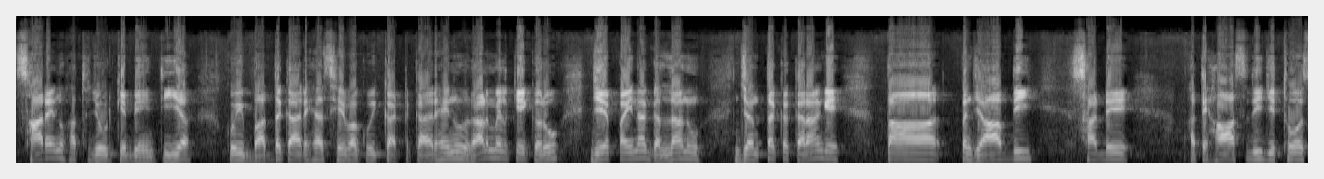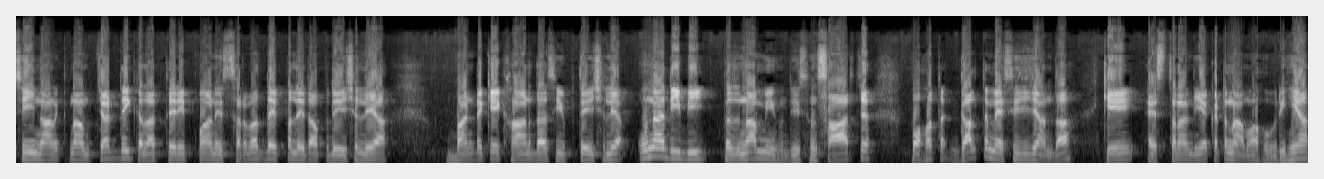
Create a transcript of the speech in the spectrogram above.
ਸਾਰਿਆਂ ਨੂੰ ਹੱਥ ਜੋੜ ਕੇ ਬੇਨਤੀ ਆ, ਕੋਈ ਵੱਧ ਕਰ ਰਿਹਾ, ਸੇਵਾ ਕੋਈ ਘੱਟ ਕਰ ਰਿਹਾ, ਇਹਨੂੰ ਰਲ ਮਿਲ ਕੇ ਕਰੋ। ਜੇ ਆਪਾਂ ਇਹਨਾਂ ਗੱਲਾਂ ਨੂੰ ਜਨਤਕ ਕਰਾਂਗੇ, ਤਾਂ ਪੰਜਾਬ ਦੀ ਸਾਡੇ ਇਤਿਹਾਸ ਦੀ ਜਿੱਥੋਂ ਅਸੀਂ ਨਾਨਕ ਨਾਮ ਚੜ੍ਹਦੀ ਕਲਾ ਤੇਰੇ ਭਾਣੇ ਸਰਬੱਤ ਦੇ ਭਲੇ ਦਾ ਉਪਦੇਸ਼ ਲਿਆ, ਵੰਡ ਕੇ ਖਾਣ ਦਾ ਸੀ ਉਪਦੇਸ਼ ਲਿਆ, ਉਹਨਾਂ ਦੀ ਵੀ ਬਦਨਾਮੀ ਹੁੰਦੀ, ਸੰਸਾਰ 'ਚ ਬਹੁਤ ਗਲਤ ਮੈਸੇਜ ਜਾਂਦਾ ਕਿ ਇਸ ਤਰ੍ਹਾਂ ਦੀਆਂ ਘਟਨਾਵਾਂ ਹੋ ਰਹੀਆਂ,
